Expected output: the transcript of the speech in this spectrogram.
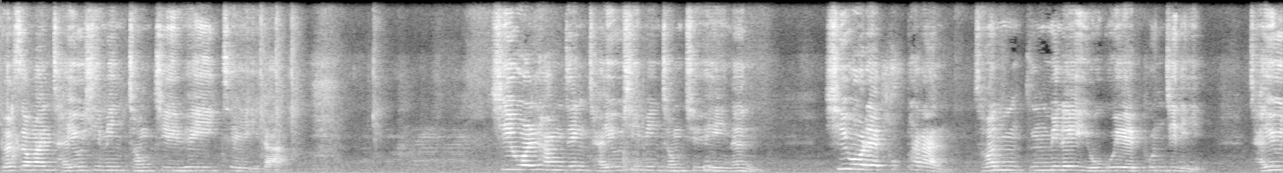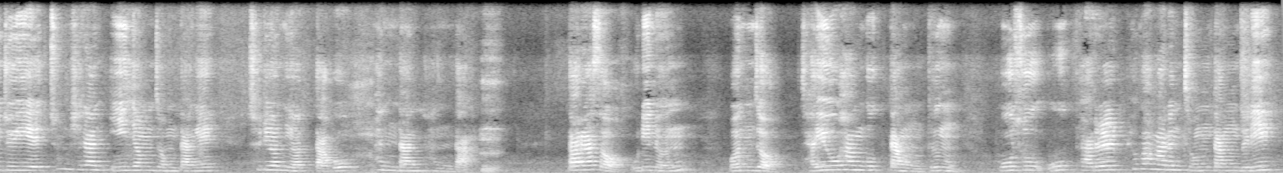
결성한 자유시민 정치회의체이다. 10월 항쟁 자유시민 정치회의는 10월에 폭발한 전 국민의 요구의 본질이 자유주의에 충실한 이념 정당의 출현이었다고 판단한다. 따라서 우리는 먼저 자유한국당 등 보수 우파를 표방하는 정당들이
